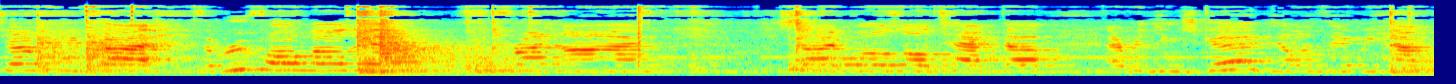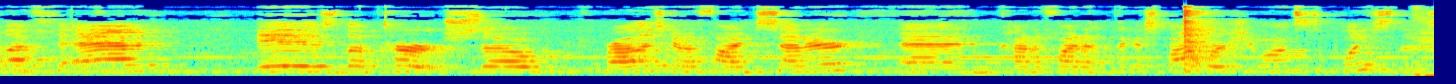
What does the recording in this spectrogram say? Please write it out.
So we've got the roof all welded, front on, sidewalls all all tacked up. Everything's good. The only thing we have left to add is the perch. So Briley's gonna find center and kind of find a, pick a spot where she wants to place this.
